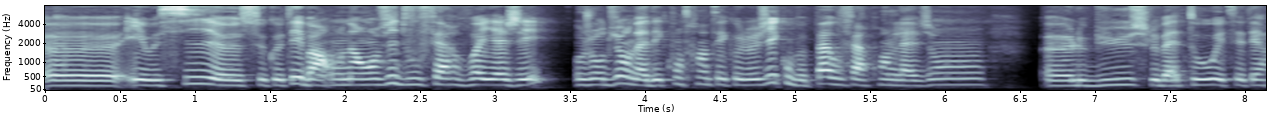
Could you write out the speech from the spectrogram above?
euh, et aussi euh, ce côté. Bah, on a envie de vous faire voyager. Aujourd'hui, on a des contraintes écologiques, on peut pas vous faire prendre l'avion. euh, le bus, le bateau, etc.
